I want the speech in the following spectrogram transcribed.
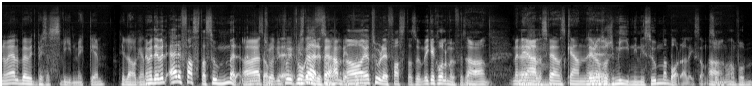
NHL behöver inte pröjsa svinmycket till lagen. Nej, men det är, väl, är det fasta summor? Eller, Ja, jag liksom? tror- vi får ju Eh, fråga Uffe, han vet Ja, det. jag tror det är fasta summor. Vi kan kolla med Uffe sen. ja, men i Ehm, allsvenskan... Det är någon eh, sorts minimisumma bara, liksom, Ja. som man får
